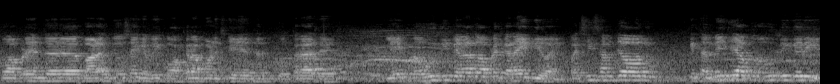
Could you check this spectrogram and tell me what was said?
તો આપણે અંદર બાળક જોશે કે ભાઈ કોકરા પણ છે, અંદર કોતરા છે. એટલે એ પ્રવૃત્તિ પહેલાં તો આપણે કરાવી દેવાની. પછી સમજાવવાનું કે તમે જે આ પ્રવૃત્તિ કરી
